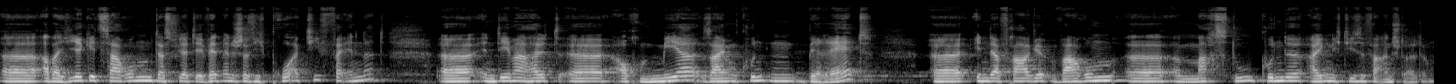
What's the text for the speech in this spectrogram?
Äh, aber hier geht es darum, dass vielleicht der Eventmanager sich proaktiv verändert, indem er halt auch mehr seinem Kunden berät in der Frage, warum machst du, Kunde, eigentlich diese Veranstaltung?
